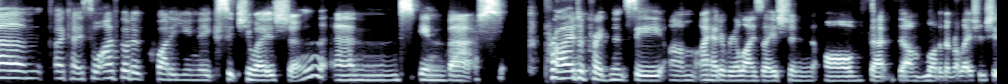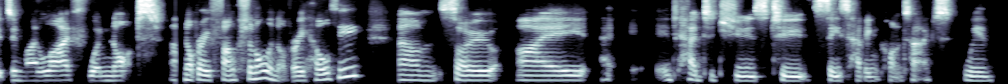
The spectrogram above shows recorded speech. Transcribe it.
Um, okay, so I've got a quite a unique situation, and in that prior to pregnancy, um, I had a realization of that um, a lot of the relationships in my life were not not very functional and not very healthy. Um, so I had to choose to cease having contact with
